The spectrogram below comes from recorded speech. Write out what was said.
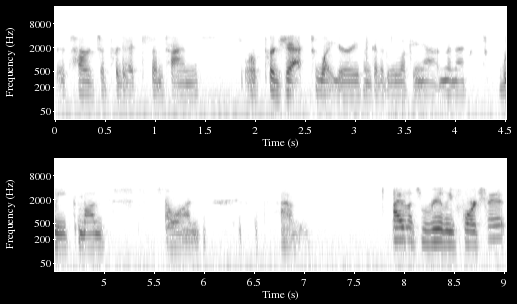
It's hard to predict sometimes or project what you're even going to be looking at in the next week, month, so on. Um, I was really fortunate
